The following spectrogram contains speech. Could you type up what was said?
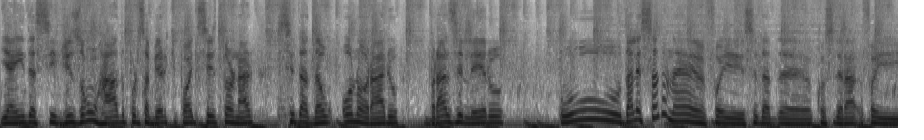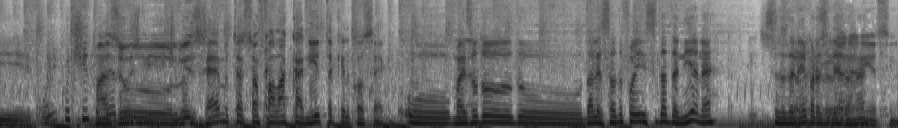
e ainda se diz honrado por saber que pode se tornar cidadão honorário brasileiro o D'Alessandro, né, foi cidadão, considerado, foi o único título Mas de o 2022. Luiz Hamilton é só falar canita que ele consegue. o, mas o do, do D'Alessandro foi cidadania, né? Cidadania brasileira, Cidadania, né? sim.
